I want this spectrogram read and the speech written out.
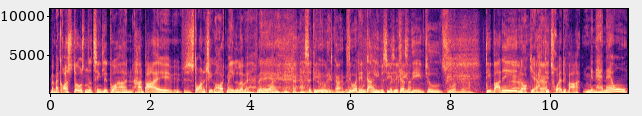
men man kan også stå sådan og tænke lidt på, har han, har han bare, øh, står han og tjekker hotmail, eller hvad, hvad Ja, laver ja. han? Altså, det, er Det var jo, dengang, det var dengang lige præcis, Var det ikke? Altså. The Angel-turen der? Det var det ja, nok, ja. Ja. ja. Det tror jeg, det var. Men han er jo,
